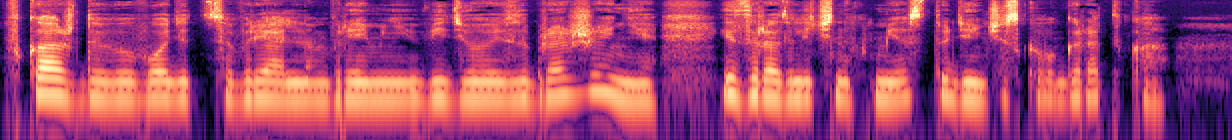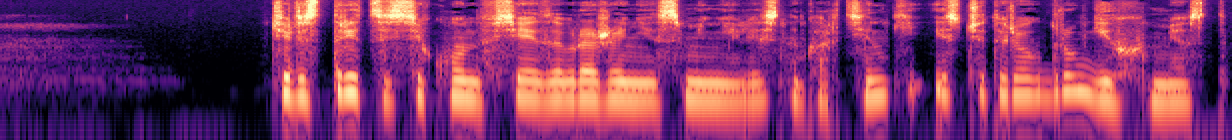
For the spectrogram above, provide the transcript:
В каждую выводится в реальном времени видеоизображение из различных мест студенческого городка. Через 30 секунд все изображения сменились на картинки из четырех других мест.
